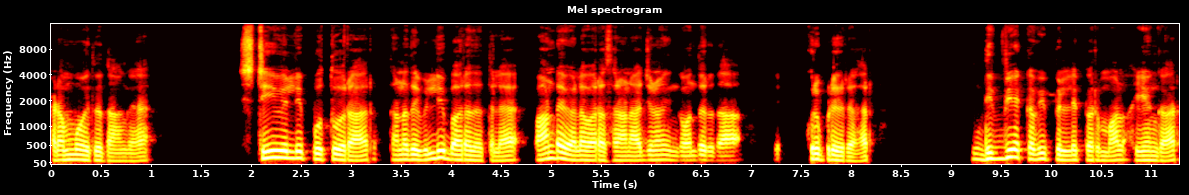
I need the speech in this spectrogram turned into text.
இடமும் இதுதாங்க. ஸ்ரீவில்லிபுத்தூரார் தனது வில்லி பாரதத்தில் பாண்டவ இளவரசரான அர்ஜுனன் இங்கே வந்திருந்தா குறிப்பிடுகிறார். திவ்ய கவி பிள்ளை பெருமாள் ஐயங்கார்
